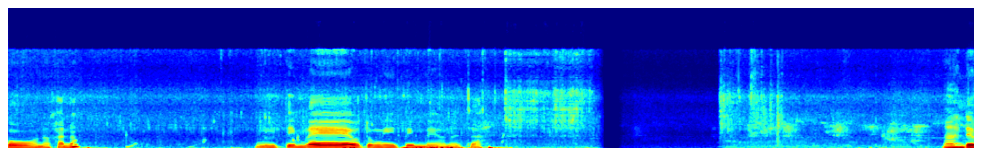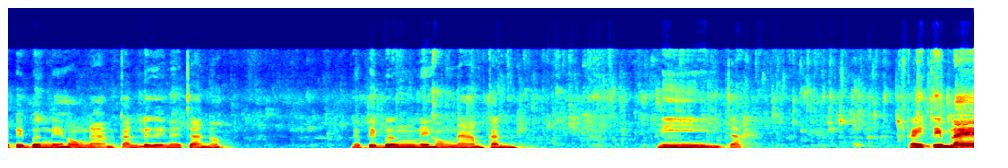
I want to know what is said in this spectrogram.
บอนะคะเนาะนี่เต็มแล้วตรงนี้เต็มแล้วนะจ๊ะอะเดี๋ยวไปเบิ่งในห้องน้ำกันเลยนะจ๊ะเนาะเดี๋ยวไปเบิ่งในห้องน้ำกัน นี่จ้ะไก่เต็มแล้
